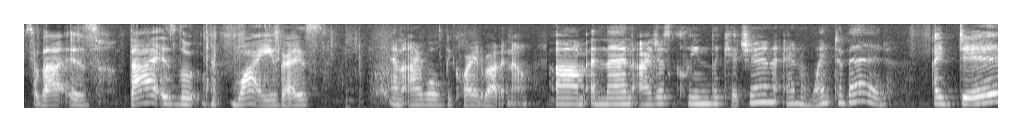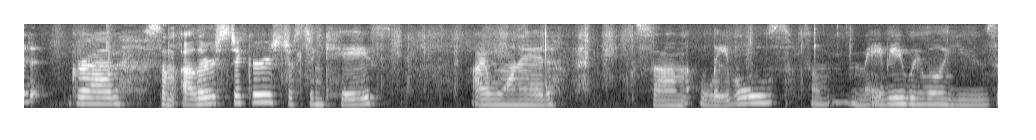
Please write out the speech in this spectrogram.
So that is that is the why you guys and I will be quiet about it now. Um, and then I just cleaned the kitchen and went to bed. I did grab some other stickers just in case I wanted some labels. So maybe we will use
